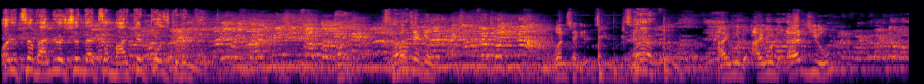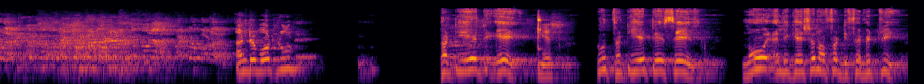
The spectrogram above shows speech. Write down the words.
or it's a valuation that's a market post wealth. One second. One second. I would, I would urge you. Under what rule? 38A. Yes. 238A says, no allegation of a defamatory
